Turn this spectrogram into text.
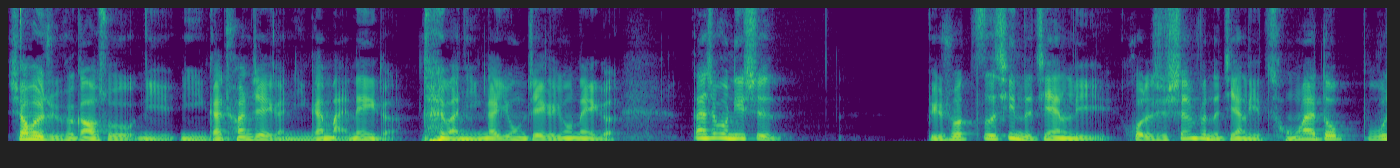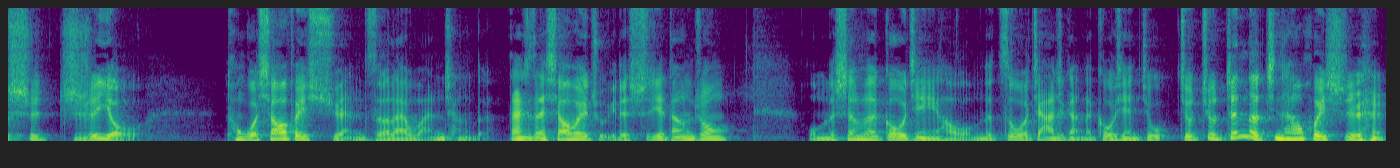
消费主义会告诉你，你应该穿这个，你应该买那个，对吧？你应该用这个用那个。但是问题是，比如说自信的建立或者是身份的建立，从来都不是只有通过消费选择来完成的。但是在消费主义的世界当中，我们的身份构建也好，我们的自我价值感的构建，就就就真的经常会是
